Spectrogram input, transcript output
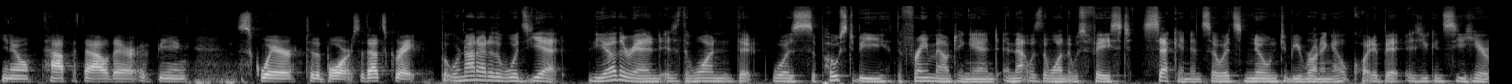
you know, half a thou there of being square to the bore. So that's great. But we're not out of the woods yet. The other end is the one that was supposed to be the frame mounting end, and that was the one that was faced second, and so it's known to be running out quite a bit. As you can see here,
